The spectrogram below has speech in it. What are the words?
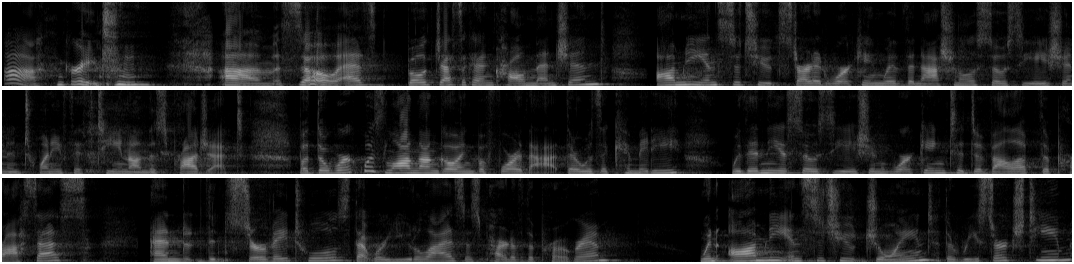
Ah, great. um, so, as both Jessica and Carl mentioned, Omni Institute started working with the National Association in 2015 on this project. But the work was long ongoing before that. There was a committee within the association working to develop the process and the survey tools that were utilized as part of the program. When Omni Institute joined the research team,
